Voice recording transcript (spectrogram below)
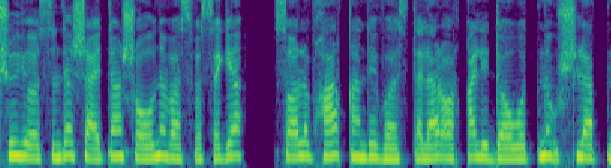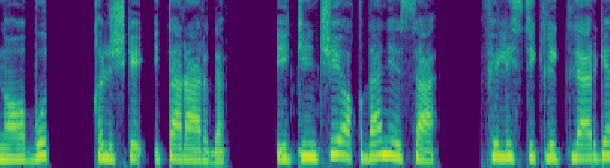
Shu yo'sinda shayton shoulni vasvasaga solib har qanday vositalar orqali dovudni ushlab nobud qilishga itarardi. Ikkinchi yoqdan esa filistikliklarga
